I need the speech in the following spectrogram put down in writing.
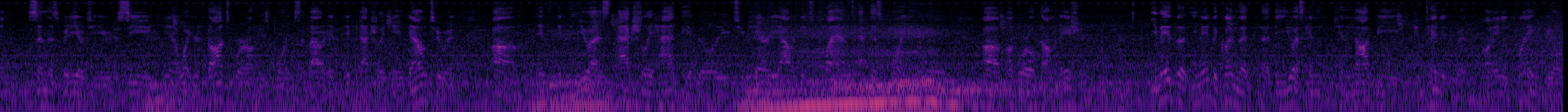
and, send this video to you to see, you know, what your thoughts were on these points about if, if it actually came down to it. Um, if, if the U.S. actually had the ability to carry out its plans at this point um, of world domination you made the you made the claim that, that the U.S. can cannot be contended with on any playing field.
